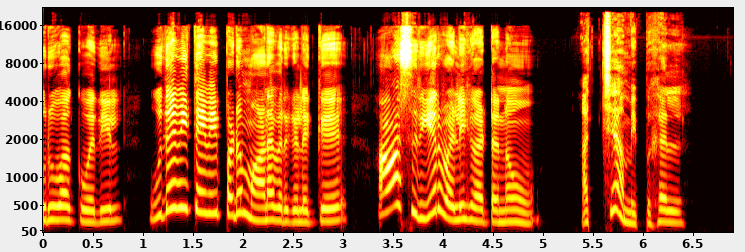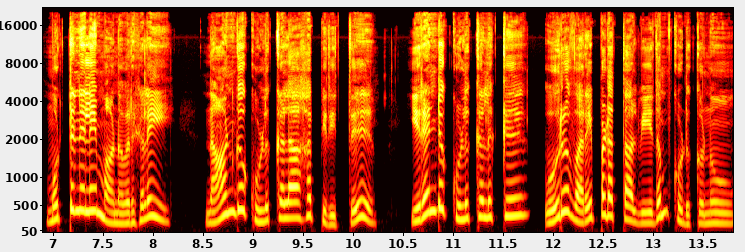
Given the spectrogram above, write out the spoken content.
உருவாக்குவதில் உதவி தேவைப்படும் மாணவர்களுக்கு ஆசிரியர் வழிகாட்டணும். அச்சு அமைப்புகள். மொட்டுநிலை மாணவர்களை நான்கு குழுக்களாக பிரித்து இரண்டு குழுக்களுக்கு ஒரு வரைபடத்தாள் வீதம் கொடுக்கணும்.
